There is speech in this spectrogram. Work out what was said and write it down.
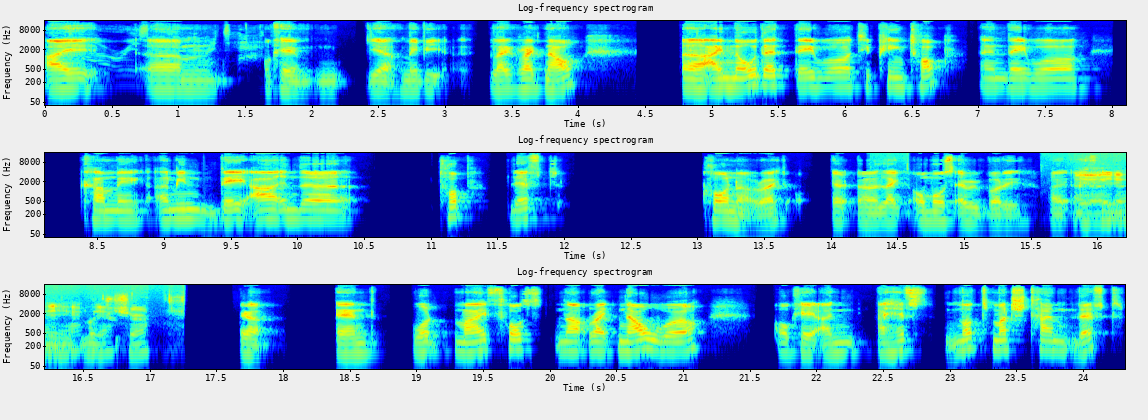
I um, okay, yeah, maybe like right now, uh, I know that they were TPing top and they were coming. I mean, they are in the top left corner, right? Uh, uh, like almost everybody. I, I Yeah, think yeah, yeah, not yeah, sure. yeah. And what my thoughts now, right now, were, okay, I I have not much time left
